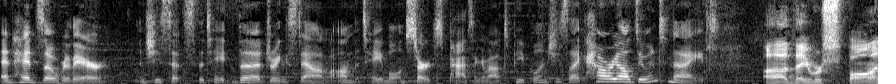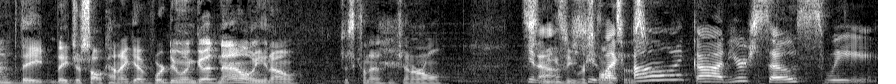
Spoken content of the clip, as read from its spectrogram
and heads over there. And she sets the ta- the drinks down on the table and starts passing them out to people. And she's like, "How are y'all doing tonight?" Uh, they respond. They they just all kind of give, "We're doing good now," you know, just kind of general You know, sleazy she's responses. like, "Oh my god, you're so sweet."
